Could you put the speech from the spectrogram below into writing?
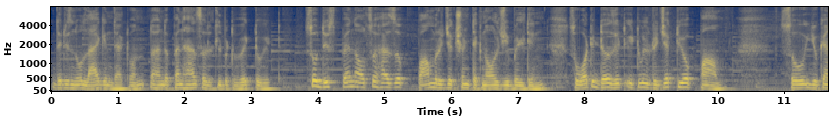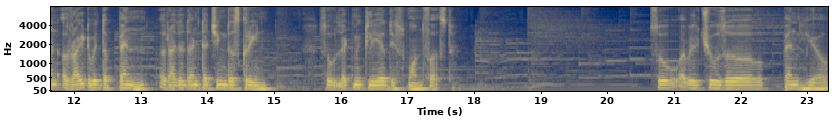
There is no lag in that one and the pen has a little bit weight to it. So this pen also has a palm rejection technology built in. So what it does it it will reject your palm. So you can write with the pen rather than touching the screen. So let me clear this one first. So I will choose a pen here.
